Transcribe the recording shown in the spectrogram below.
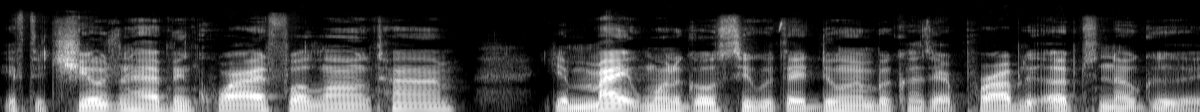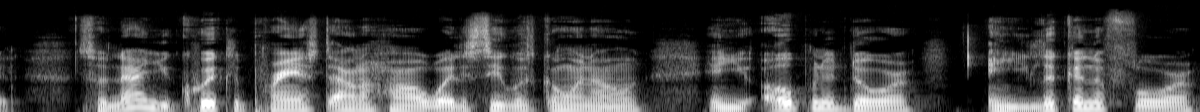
if the children have been quiet for a long time, you might want to go see what they're doing because they're probably up to no good. So now you quickly prance down the hallway to see what's going on, and you open the door and you look on the floor,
